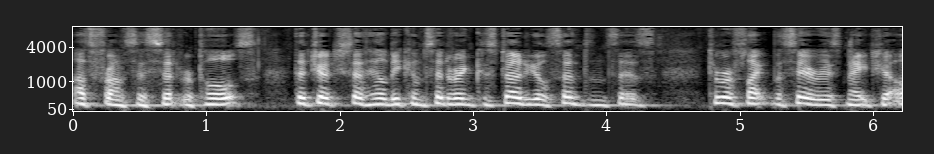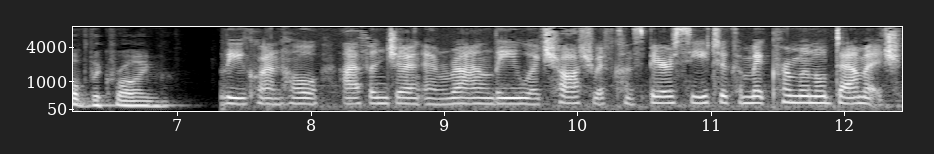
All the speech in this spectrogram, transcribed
As Francis Sitt reports, the judge said he'll be considering custodial sentences to reflect the serious nature of the crime. Li Kuan-ho, Ivan Zheng, and Ran Li were charged with conspiracy to commit criminal damage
